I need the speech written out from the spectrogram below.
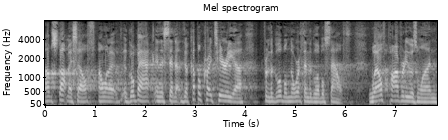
I'll stop myself. I want to go back and it said a couple criteria from the global north and the global south. Wealth, poverty was one,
